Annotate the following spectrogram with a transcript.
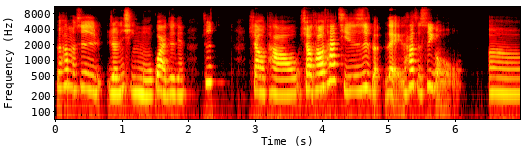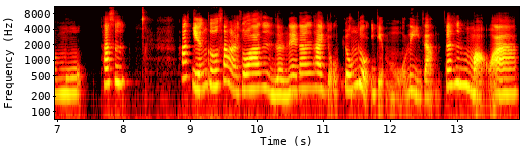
就他们是人形魔怪这件，就是小桃小桃他其实是人类，他只是有呃魔。他是，他严格上来说他是人类，但是他有拥有一点魔力这样。但是卯啊，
